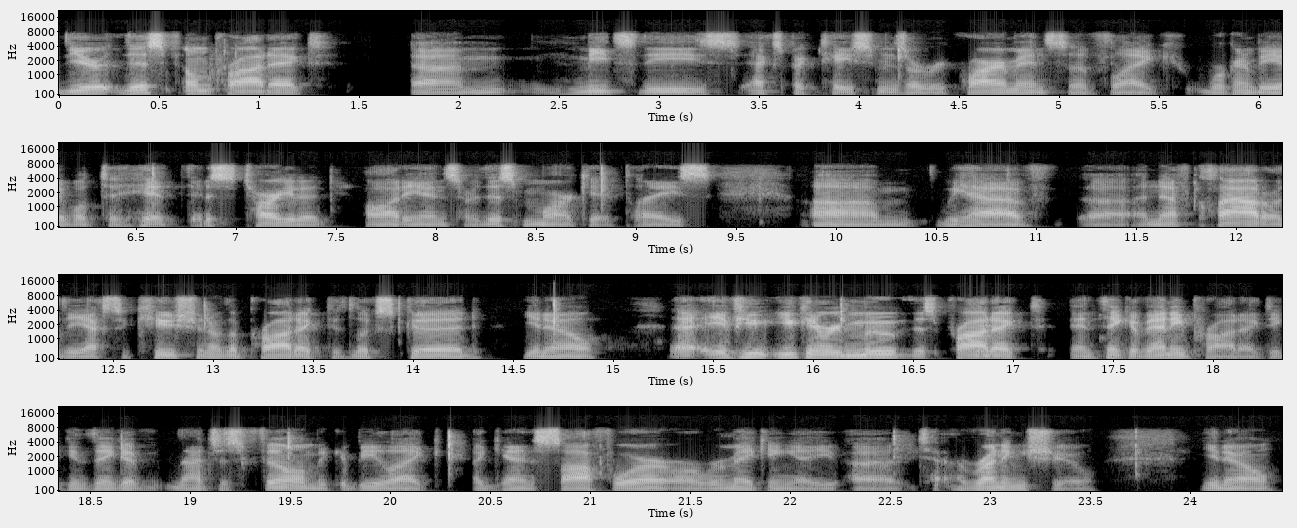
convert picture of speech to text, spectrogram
your this film product um, meets these expectations or requirements of like we're going to be able to hit this targeted audience or this marketplace. Um, we have uh, enough cloud or the execution of the product. It looks good. You know, uh, if you you can remove this product and think of any product, you can think of not just film. It could be like again software or we're making a, a, a running shoe. You know,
